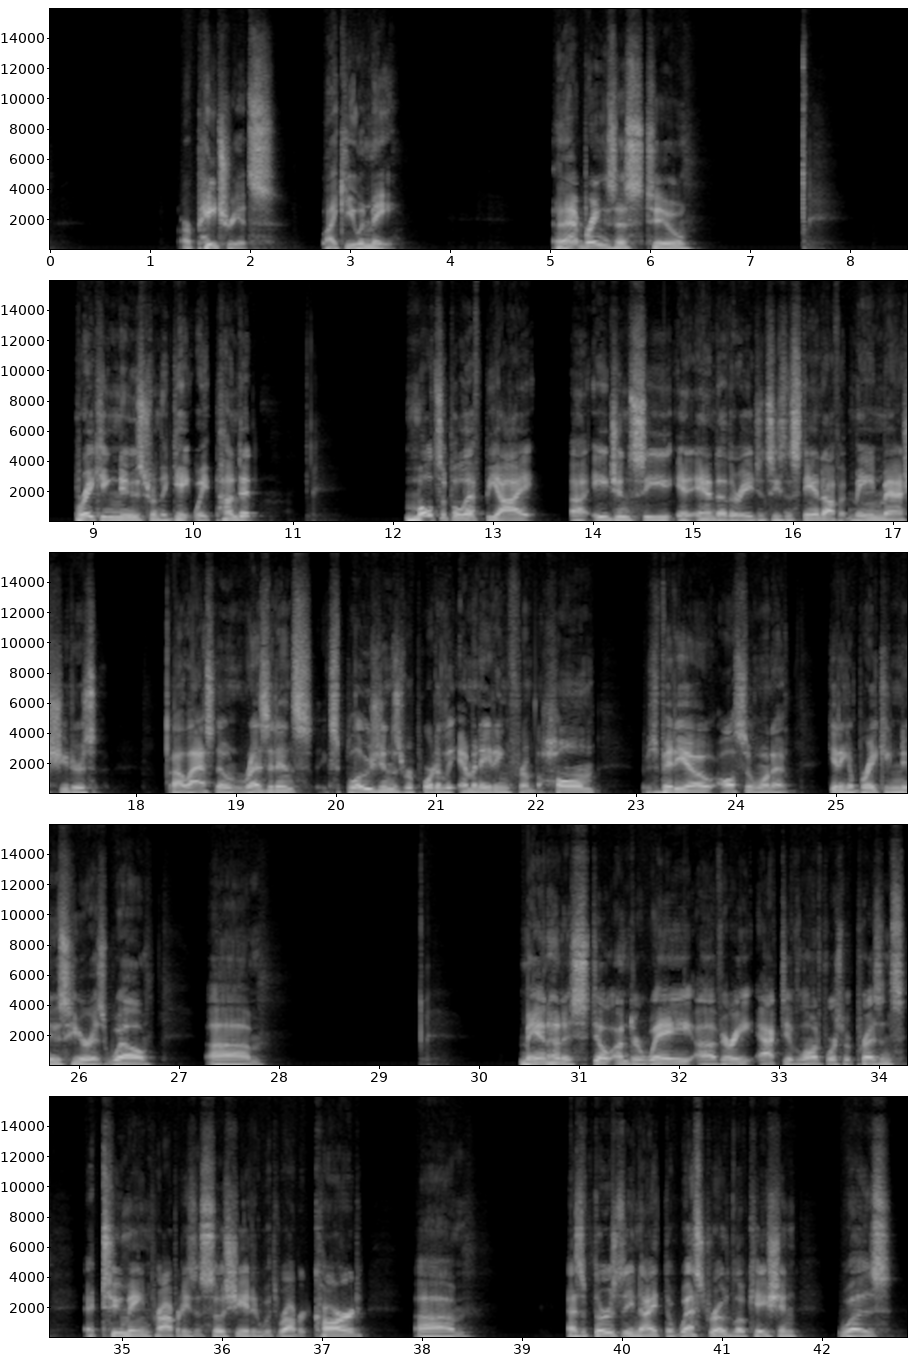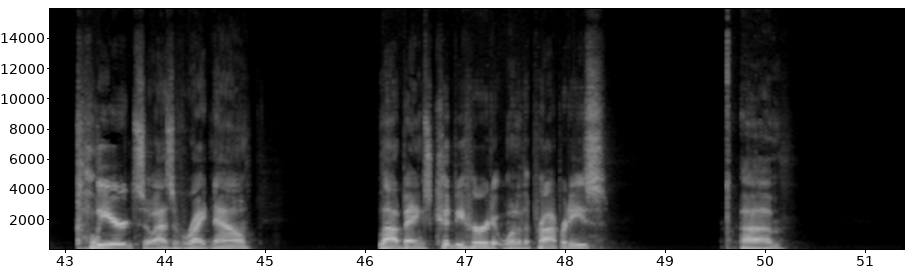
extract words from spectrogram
are patriots like you and me. And that brings us to breaking news from the Gateway Pundit. Multiple FBI uh, agency and other agencies in standoff at Maine mass shooters uh, last known residence, explosions reportedly emanating from the home. There's video. Also, want to getting a breaking news here as well. Um, manhunt is still underway. Uh, very active law enforcement presence at two main properties associated with Robert Card. Um, as of Thursday night, the West Road location was cleared. So, as of right now, Loud bangs could be heard at one of the properties. Um,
